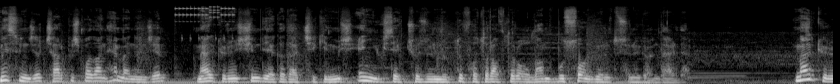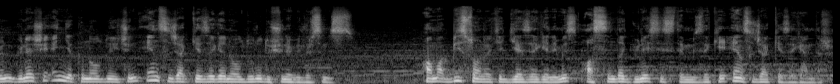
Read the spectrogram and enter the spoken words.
Messenger çarpışmadan hemen önce Merkür'ün şimdiye kadar çekilmiş en yüksek çözünürlüklü fotoğrafları olan bu son görüntüsünü gönderdi. Merkür'ün Güneş'e en yakın olduğu için en sıcak gezegen olduğunu düşünebilirsiniz. Ama bir sonraki gezegenimiz aslında Güneş sistemimizdeki en sıcak gezegendir.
